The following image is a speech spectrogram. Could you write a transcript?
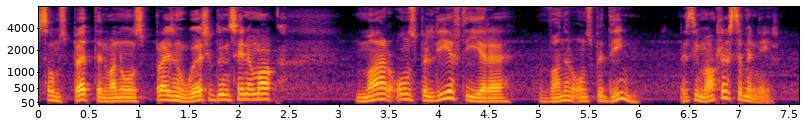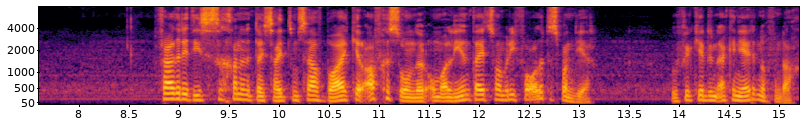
soms bid en wanneer ons prys en worship doen sê nou maar. Maar ons beleef die Here wanneer ons bedien. Dis die maklikste manier. Verder het Jesus gegaan die huis, hy het homself baie keer afgesonder om alleen tyd saam met die Vader te spandeer. Hoeveel keer doen ek en jy dit nog vandag?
